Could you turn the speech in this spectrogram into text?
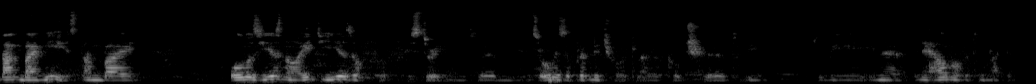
done by me; it's done by all those years now, 80 years of, of history, and um, it's always a privilege for a club coach uh, to be to be in a in a helm of a team like that.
